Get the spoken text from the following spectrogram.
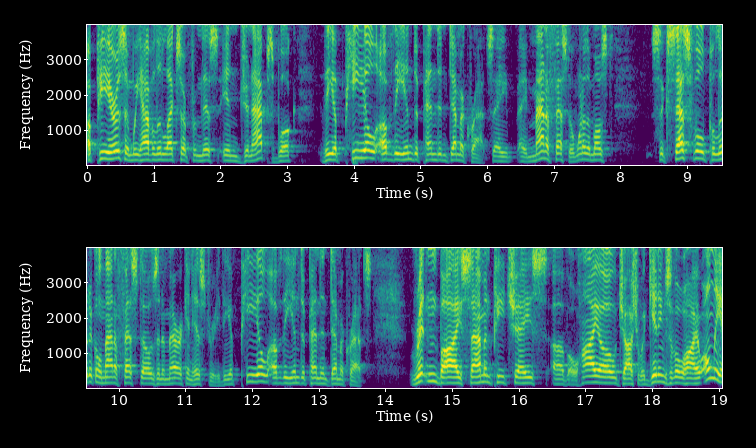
appears, and we have a little excerpt from this in Gienapp's book, The Appeal of the Independent Democrats, a, a manifesto, one of the most successful political manifestos in American history, The Appeal of the Independent Democrats, written by Salmon P. Chase of Ohio, Joshua Giddings of Ohio, only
